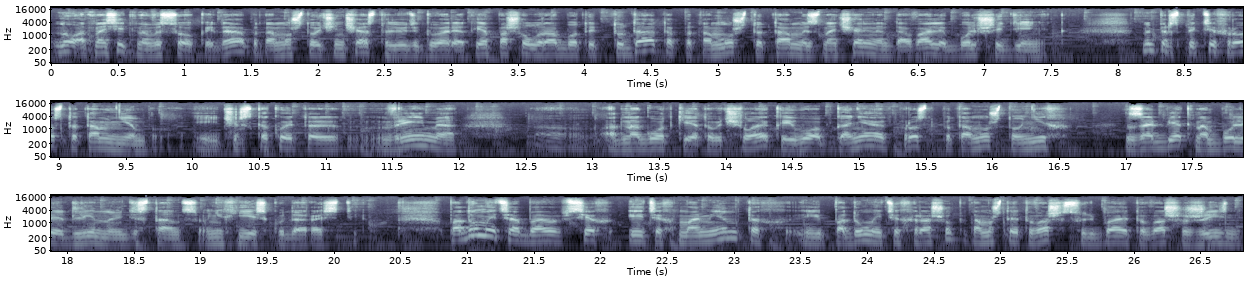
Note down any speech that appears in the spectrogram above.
ну, относительно высокой, да, потому что очень часто люди говорят, я пошел работать туда-то, потому что там изначально давали больше денег. Но перспектив роста там не было. И через какое-то время э, одногодки этого человека его обгоняют просто потому, что у них забег на более длинную дистанцию. У них есть куда расти. Подумайте обо всех этих моментах и подумайте хорошо, потому что это ваша судьба, это ваша жизнь.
